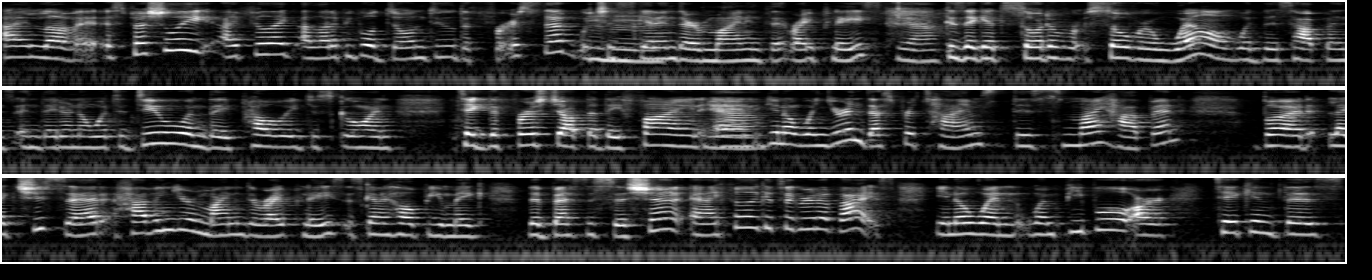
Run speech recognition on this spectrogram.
I love it. Especially, I feel like a lot of people don't do the first step, which mm-hmm. is getting their mind in the right place. Yeah. Because they get sort of so overwhelmed when this happens, and they don't know what to do, and they probably just go and take the first job that they find. Yeah. And you know, when you're in desperate times, this might happen. But like she said, having your mind in the right place is gonna help you make the best decision. And I feel like it's a great advice. You know, when when people are taking this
